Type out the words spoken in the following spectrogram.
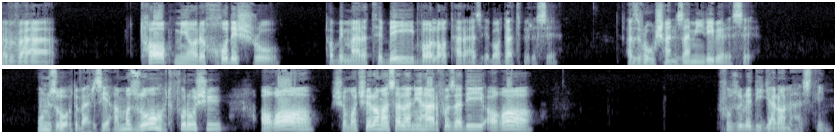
و تاب میاره خودش رو تا به مرتبه والاتر از عبادت برسه از روشن زمیری برسه. اون زهد ورزیه. اما زهد فروشی؟ آقا شما چرا مثلا این حرف زدی؟ آقا فضول دیگران هستیم.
